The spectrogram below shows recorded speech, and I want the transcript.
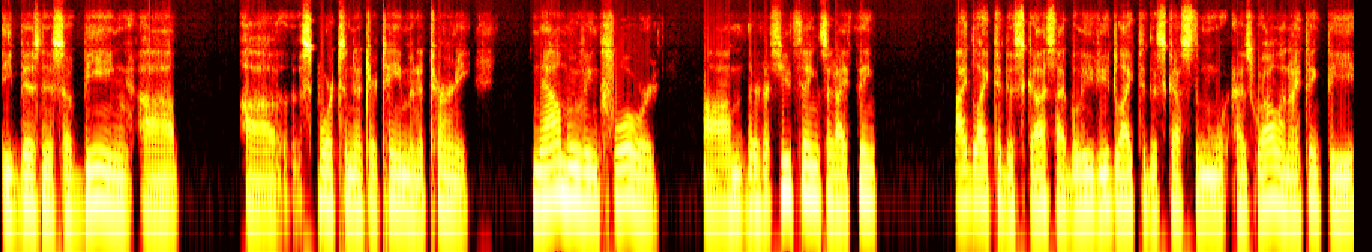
the business of being uh, uh, sports and entertainment attorney. Now, moving forward, um, there's a few things that I think I'd like to discuss. I believe you'd like to discuss them as well, and I think the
